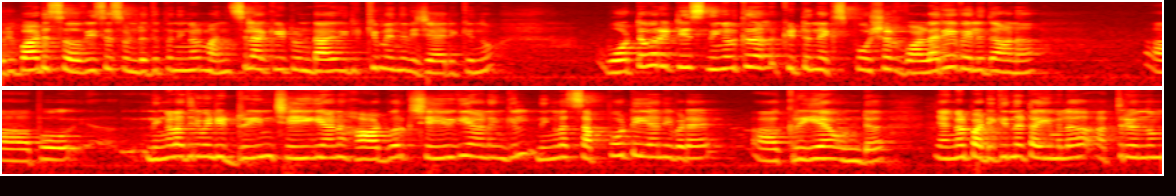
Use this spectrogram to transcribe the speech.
ഒരുപാട് സർവീസസ് ഉണ്ട്. ഇതിപ്പോൾ നിങ്ങൾ മനസ്സിലാക്കിയിട്ടുണ്ടായിരിക്കുമെന്ന് വിചാരിക്കുന്നു. വാട്ട് എവർ ഇറ്റ് ഈസ് നിങ്ങൾക്ക് കിട്ടുന്ന എക്സ്പോഷർ വളരെ വലുതാണ്. അപ്പോൾ നിങ്ങളതിനു വേണ്ടി ഡ്രീം ചെയ്യുകയാണ് ഹാർഡ് വർക്ക് ചെയ്യുകയാണെങ്കിൽ നിങ്ങളെ സപ്പോർട്ട് ചെയ്യാൻ ഇവിടെ ക്രിയ ഉണ്ട്. ഞങ്ങൾ പഠിക്കുന്ന ടൈമിൽ അത്രയൊന്നും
